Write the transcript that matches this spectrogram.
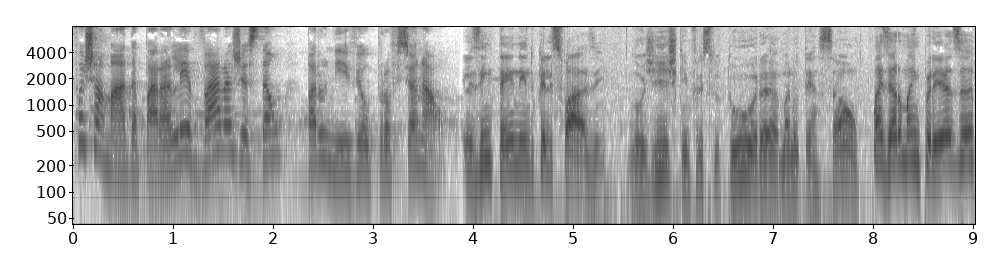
foi chamada para levar a gestão para o nível profissional. Eles entendem do que eles fazem, logística, infraestrutura, manutenção, mas era uma empresa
